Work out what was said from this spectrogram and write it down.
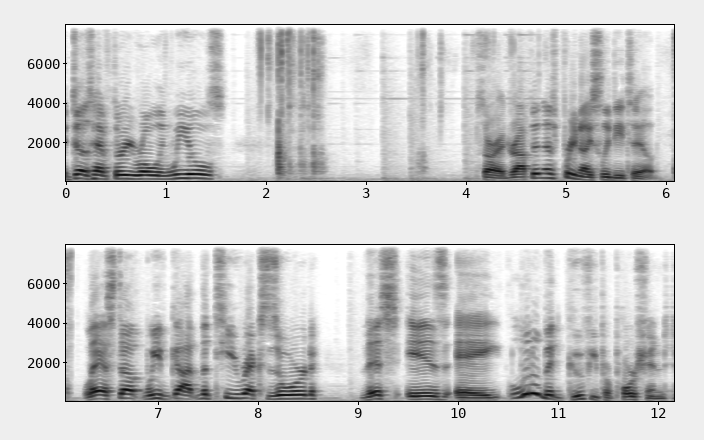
It does have three rolling wheels. Sorry, I dropped it, and it's pretty nicely detailed. Last up, we've got the T-Rex Zord. This is a little bit goofy proportioned.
